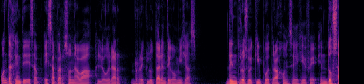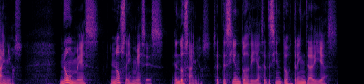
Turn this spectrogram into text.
¿Cuánta gente esa, esa, persona va a lograr reclutar, entre comillas, dentro de su equipo de trabajo en CDGF en dos años? No un mes, no seis meses, en dos años. 700 días, 730 días.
